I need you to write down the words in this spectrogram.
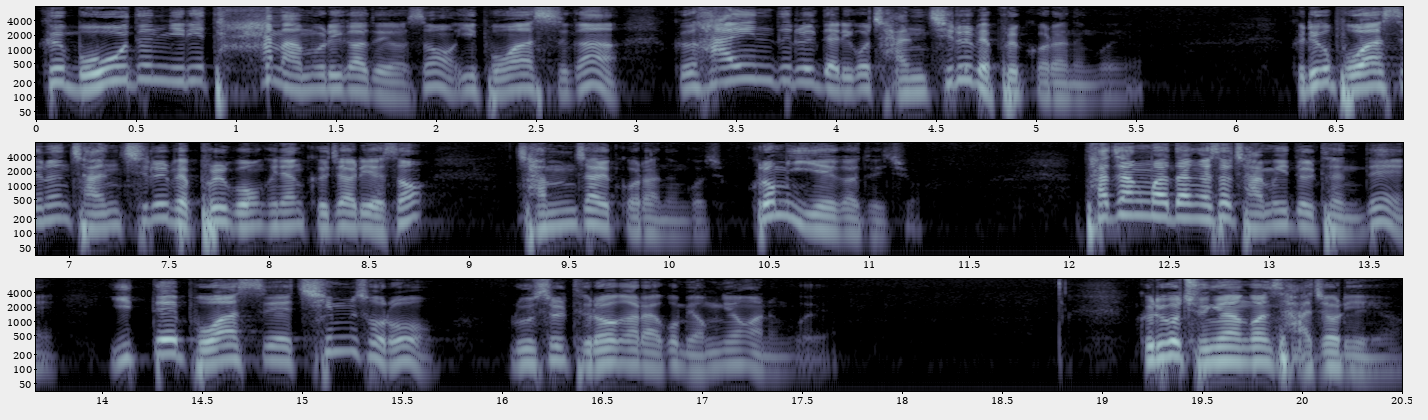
그 모든 일이 다 마무리가 되어서 이 보아스가 그 하인들을 데리고 잔치를 베풀 거라는 거예요. 그리고 보아스는 잔치를 베풀고 그냥 그 자리에서 잠잘 거라는 거죠. 그러면 이해가 되죠. 타작마당에서 잠이 들 텐데 이때 보아스의 침소로 룻을 들어가라고 명령하는 거예요. 그리고 중요한 건 4절이에요.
